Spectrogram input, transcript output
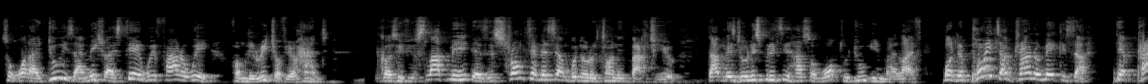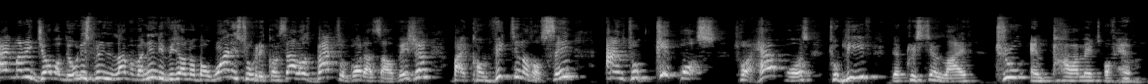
So what I do is I make sure I stay away, far away from the reach of your hand. Because if you slap me, there's a strong tendency I'm going to return it back to you. That means the Holy Spirit has some work to do in my life. But the point I'm trying to make is that the primary job of the Holy Spirit in the life of an individual, number one, is to reconcile us back to God at salvation by convicting us of sin and to keep us, to help us to live the Christian life through empowerment of heaven.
